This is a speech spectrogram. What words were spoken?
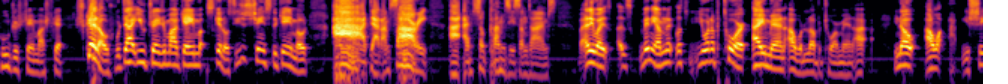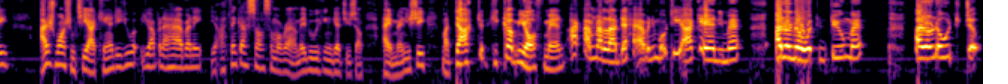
who just changed my Sk- Skittles? That you changing my game? Skittles, you just changed the game mode. Ah, Dad, I'm sorry. I- I'm so clumsy sometimes. But anyways, Vinny, I'm let's. You want a tour? Hey, man, I would love a tour, man. I, you know, I want. You see, I just want some Ti candy. You, you happen to have any? Yeah, I think I saw some around. Maybe we can get you some. Hey, man, you see, my doctor, he cut me off, man. I, I'm not allowed to have any more Ti candy, man. I don't know what to do, man. I don't know what to do.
